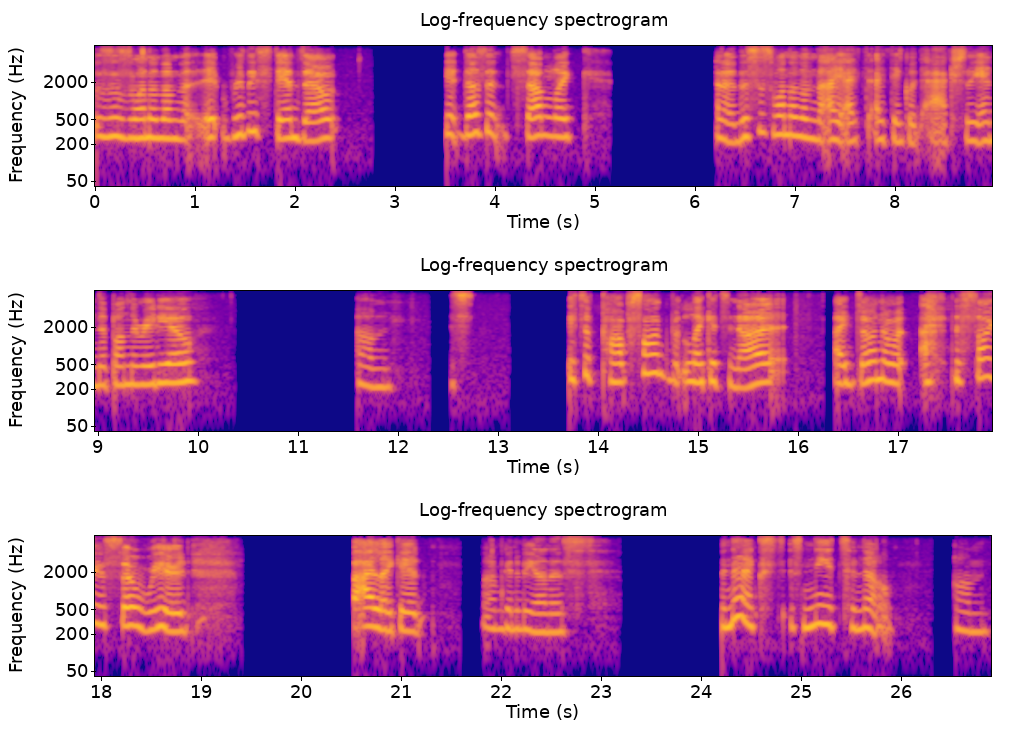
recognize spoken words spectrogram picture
this is one of them that it really stands out. It doesn't sound like I don't know. This is one of them that I I, th- I think would actually end up on the radio. Um, it's it's a pop song, but like it's not. I don't know what I, this song is so weird. But I like it. I'm gonna be honest. The next is Need to Know. Um,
